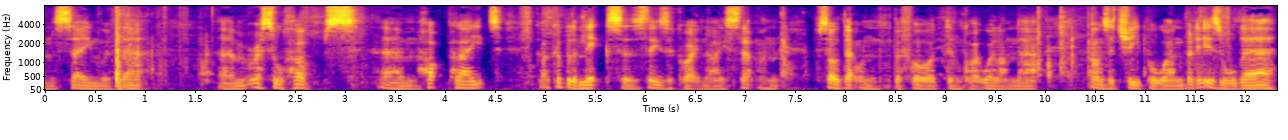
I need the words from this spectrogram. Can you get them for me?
the same with that. Um, Russell Hobbs um, hot plate got a couple of mixers these are quite nice that one sold that one before done quite well on that that one's a cheaper one but it is all there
